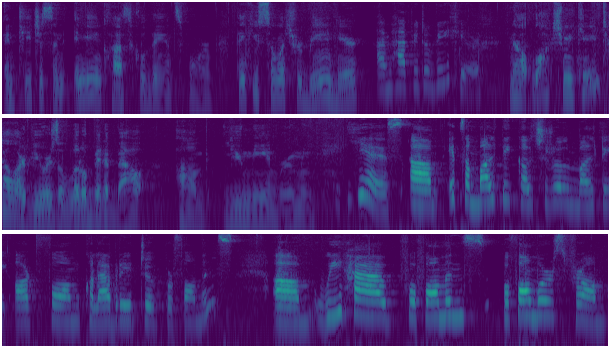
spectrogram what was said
and teach us an Indian classical dance form. Thank you so much for being here. I'm happy to be here. Now, Lakshmi, can you tell our viewers a little bit about um, You, Me, and Rumi? Yes, um, it's a multicultural, multi-art form collaborative performance. Um, we have performance performers from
